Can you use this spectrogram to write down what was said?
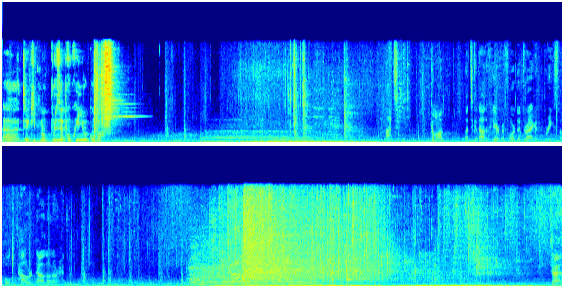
Ah, de l'équipement plus approprié au combat. That's it. Come on, let's get out of here before the dragon brings the whole tower down on our head. Damn,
